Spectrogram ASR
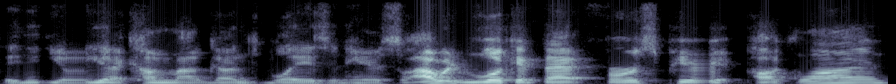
you know, you got to come out guns blazing here. So I would look at that first period puck line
